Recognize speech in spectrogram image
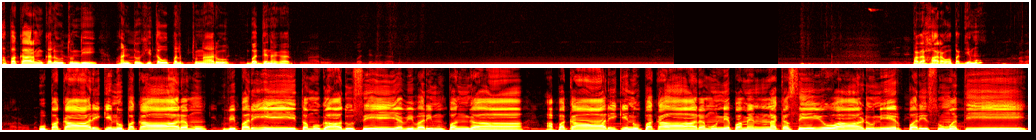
అపకారం కలుగుతుంది అంటూ హితవు పలుకుతున్నారు బద్దెన గారు పదహారవ పద్యము. ఉపకారికి నుపకారము విపరీతముగాదు సేయ వివరింపంగా అపకారికి నుపకారము నెపమెన్నక సేయువాడు నేర్పరి సుమతి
